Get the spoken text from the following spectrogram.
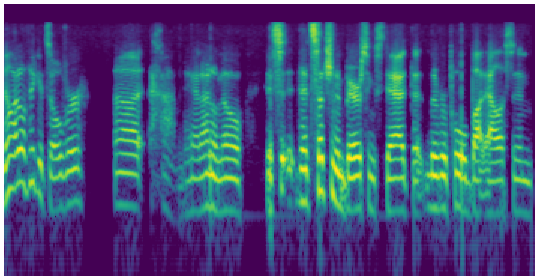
no, I don't think it's over. Uh, ah, man, I don't know. it's that's such an embarrassing stat that Liverpool bought Alisson.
